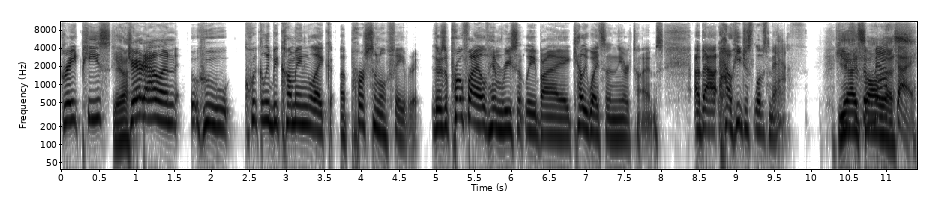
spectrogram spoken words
great piece. Yeah. Jarrett Allen, who quickly becoming like a personal favorite. There's a profile of him recently by Kelly Whiteside in the New York Times about how he just loves math. He's Yeah, I just saw a math this. guy.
